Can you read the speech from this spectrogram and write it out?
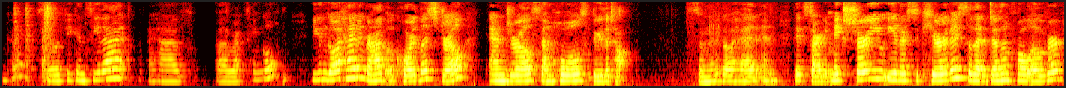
Okay, so if you can see that, I have a rectangle. You can go ahead and grab a cordless drill and drill some holes through the top. So I'm going to go ahead and get started. Make sure you either secure this so that it doesn't fall over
